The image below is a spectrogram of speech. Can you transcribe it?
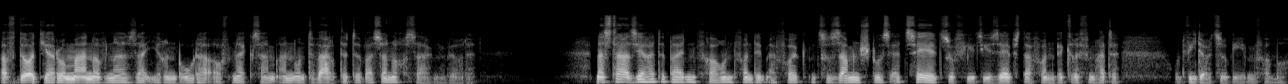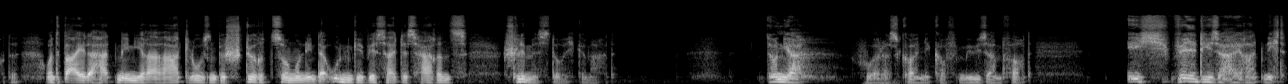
Avdotja Romanowna sah ihren Bruder aufmerksam an und wartete, was er noch sagen würde. Nastasia hatte beiden Frauen von dem erfolgten Zusammenstoß erzählt, so viel sie selbst davon begriffen hatte und wiederzugeben vermochte, und beide hatten in ihrer ratlosen Bestürzung und in der Ungewissheit des Harrens Schlimmes durchgemacht. Dunja, fuhr Raskolnikow mühsam fort, ich will diese Heirat nicht,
